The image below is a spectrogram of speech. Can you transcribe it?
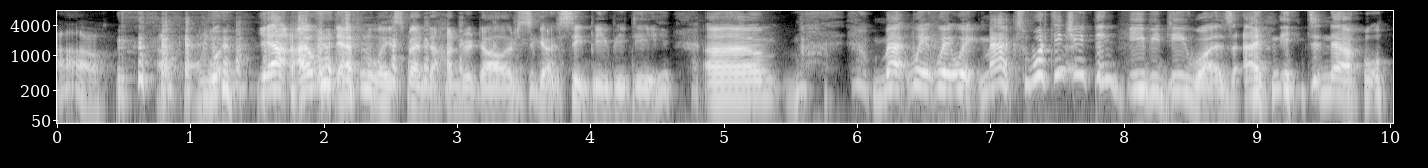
Oh, okay. Wha- yeah, I would definitely spend a hundred dollars to go see BBD. Um, Ma- wait, wait, wait, Max, what did you think BBD was? I need to know.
